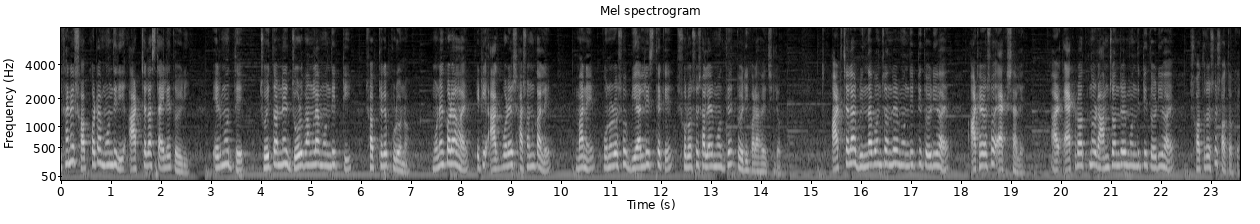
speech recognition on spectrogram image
এখানে সবকটা মন্দিরই আটচালা স্টাইলে তৈরি। এর মধ্যে চৈতন্যের জোর বাংলা মন্দিরটি সব থেকে পুরনো। মনে করা হয় এটি আকবরের শাসনকালে মানে পনেরোশো বিয়াল্লিশ থেকে ষোলোশো সালের মধ্যে তৈরি করা হয়েছিল। আটচালার বৃন্দাবনচন্দ্রের মন্দিরটি তৈরি হয় আঠেরোশো এক সালে, আর একরত্ন রামচন্দ্রের মন্দিরটি তৈরি হয় সতেরোশো শতকে।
